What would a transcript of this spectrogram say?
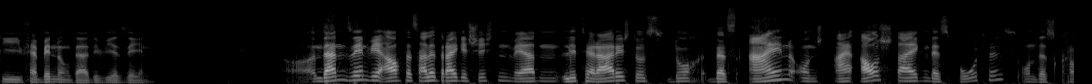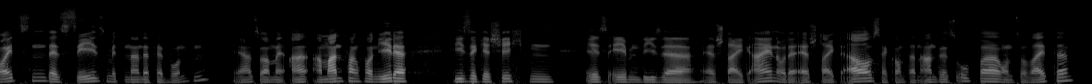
die Verbindung da, die wir sehen. Und dann sehen wir auch, dass alle drei Geschichten werden literarisch durch, durch das Ein- und Aussteigen des Bootes und das Kreuzen des Sees miteinander verbunden. Ja, also am, am Anfang von jeder dieser Geschichten ist eben dieser, er steigt ein oder er steigt aus, er kommt an anderes Ufer und so weiter.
